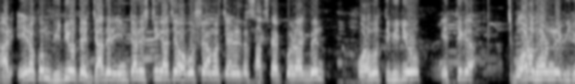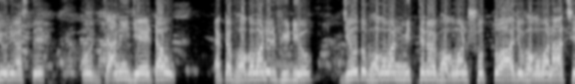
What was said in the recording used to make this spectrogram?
আর এরকম ভিডিওতে যাদের ইন্টারেস্টিং আছে, অবশ্যই আমার চ্যানেলটা সাবস্ক্রাইব করে রাখবেন। পরবর্তী ভিডিও এর থেকে বড় ধরনের ভিডিও নিয়ে আসতে। তো জানি যে এটাও একটা ভগবানের ভিডিও যেহেতু ভগবান মিথ্যে নয়, ভগবান সত্য, আজও ভগবান আছে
